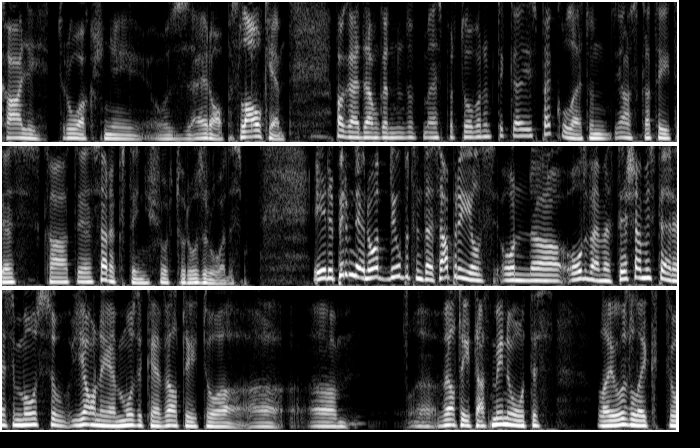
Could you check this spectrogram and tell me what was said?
skaļi trokšņi uz Eiropas laukiem. Pagaidām gan nu, mēs par to varam tikai spekulēt un jāskatīties, kā tie sarakstiņi šur tur uzrodas. Ir pirmdiena, 12. aprīlis, un uh, Ulu, vai mēs tiešām iztērēsim mūsu jaunajai muzikai veltīto, uh, uh, uh, veltītās minūtes lai uzliktu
